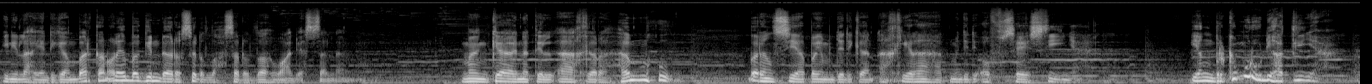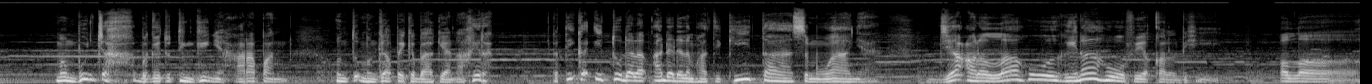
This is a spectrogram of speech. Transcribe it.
Inilah yang digambarkan oleh baginda Rasulullah sallallahu alaihi wasallam. Man kanatil akhirah hamhu. Barang siapa yang menjadikan akhirat menjadi obsesinya, yang bergemuruh di hatinya, membuncah begitu tingginya harapan untuk menggapai kebahagiaan akhirat. Ketika itu dalam ada dalam hati kita semuanya, ja'alallahu ghinahu fi qalbihi. Allah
